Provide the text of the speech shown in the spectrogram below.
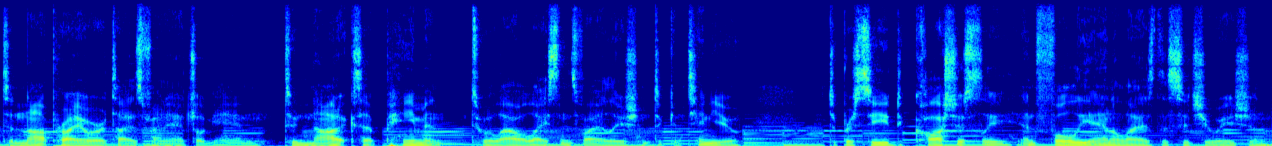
to not prioritize financial gain, to not accept payment to allow a license violation to continue, to proceed cautiously and fully analyze the situation,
